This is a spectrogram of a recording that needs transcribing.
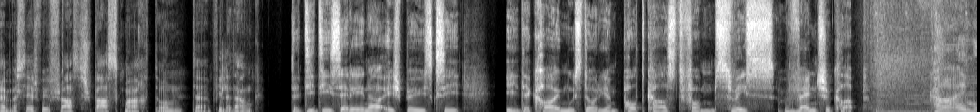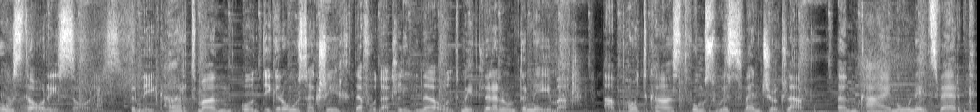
hat mir sehr viel Spaß gemacht und äh, vielen Dank. Der Didi Serena war bei uns in der KMU Story, im Podcast vom Swiss Venture Club. KMU Stories. Der Nick Hartmann und die grossen Geschichten der kleinen und mittleren Unternehmen. Ein Podcast vom Swiss Venture Club, einem KMU-Netzwerk,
